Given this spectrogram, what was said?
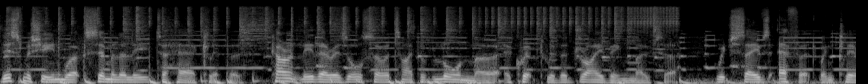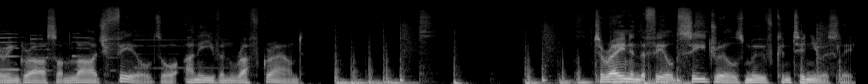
this machine works similarly to hair clippers. Currently there is also a type of lawnmower equipped with a driving motor, which saves effort when clearing grass on large fields or uneven rough ground. Terrain in the field seed drills move continuously,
